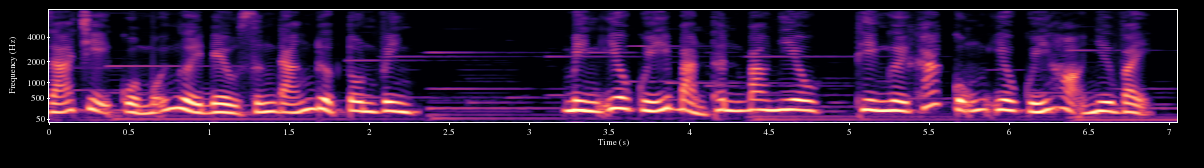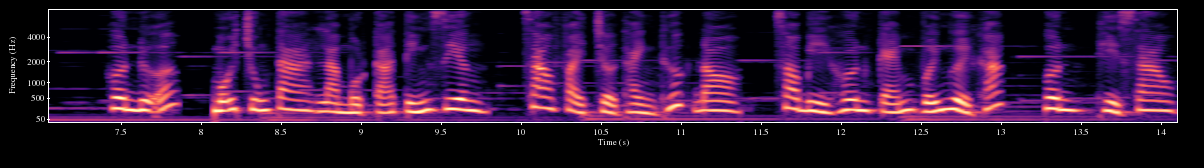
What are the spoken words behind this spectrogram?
giá trị của mỗi người đều xứng đáng được tôn vinh. Mình yêu quý bản thân bao nhiêu thì người khác cũng yêu quý họ như vậy. Hơn nữa, mỗi chúng ta là một cá tính riêng, sao phải trở thành thước đo, so bì hơn kém với người khác, hơn thì sao,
